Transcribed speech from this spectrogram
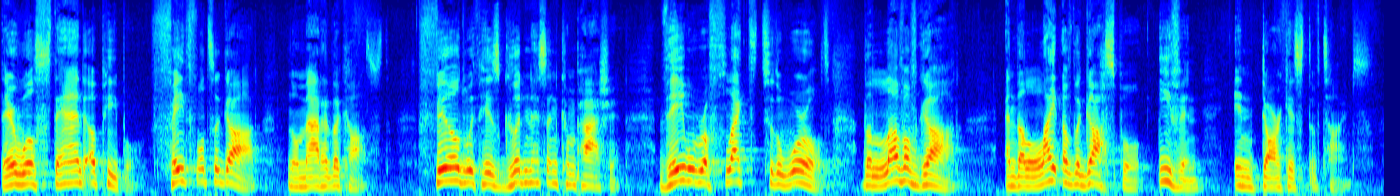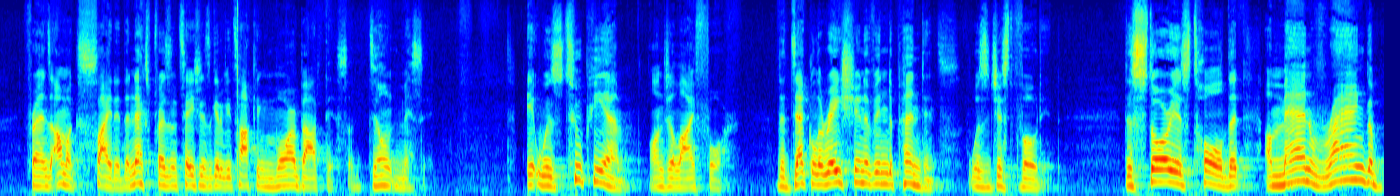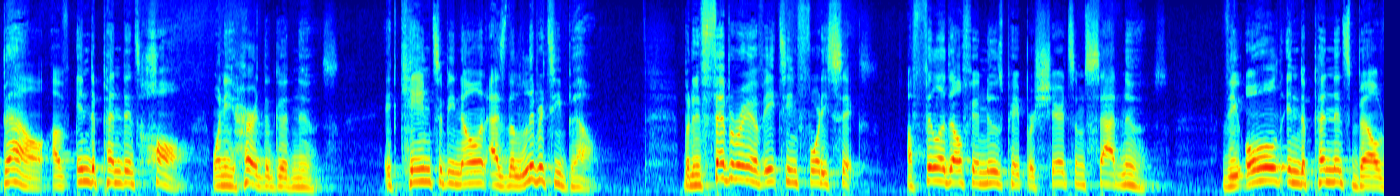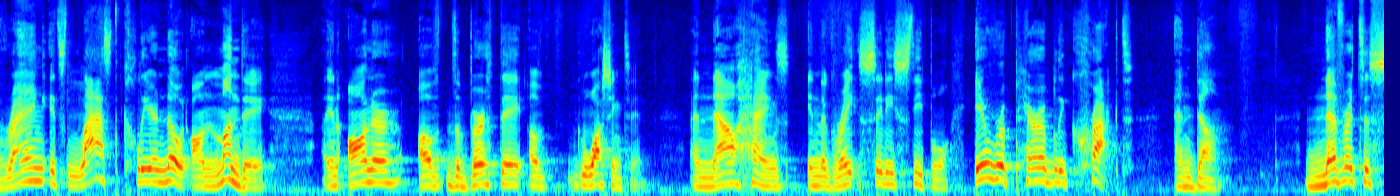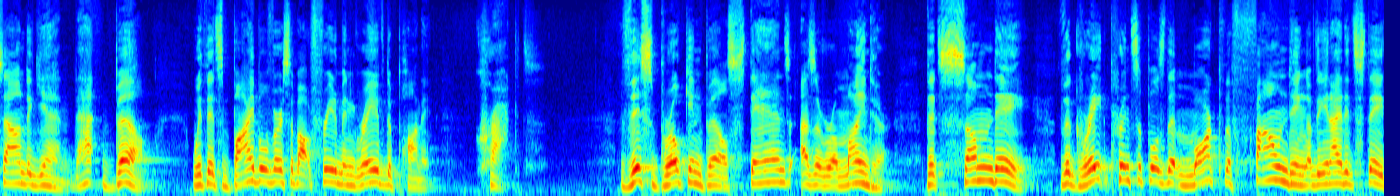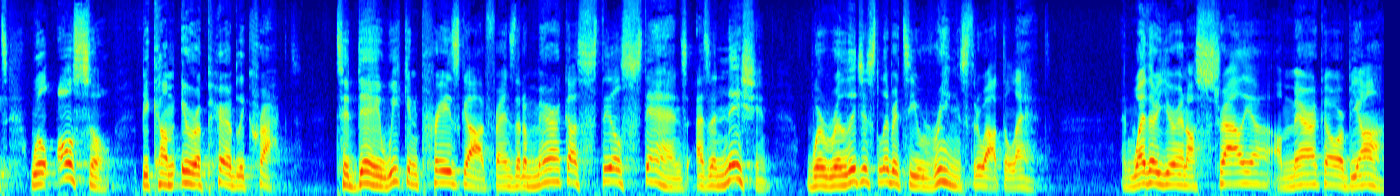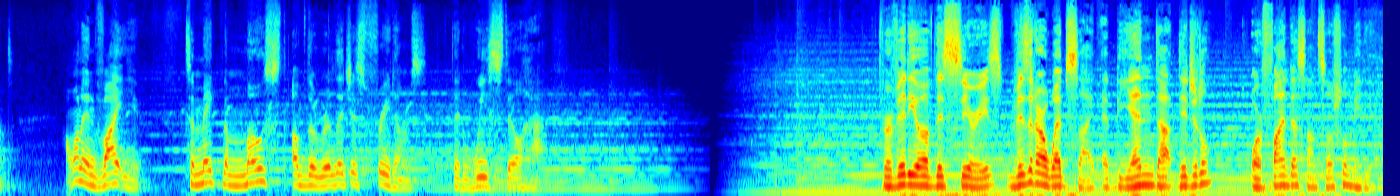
there will stand a people faithful to God no matter the cost, filled with his goodness and compassion they will reflect to the world the love of God and the light of the gospel, even in darkest of times. Friends, I'm excited. The next presentation is going to be talking more about this, so don't miss it. It was 2 p.m. on July 4. The Declaration of Independence was just voted. The story is told that a man rang the bell of Independence Hall when he heard the good news. It came to be known as the Liberty Bell. But in February of 1846, a Philadelphia newspaper shared some sad news. The old Independence Bell rang its last clear note on Monday in honor of the birthday of Washington and now hangs in the great city steeple, irreparably cracked and dumb. Never to sound again, that bell, with its Bible verse about freedom engraved upon it, cracked. This broken bell stands as a reminder that someday the great principles that marked the founding of the United States will also become irreparably cracked. Today, we can praise God, friends, that America still stands as a nation where religious liberty rings throughout the land. And whether you're in Australia, America, or beyond, I want to invite you to make the most of the religious freedoms that we still have. For video of this series, visit our website at theend.digital or find us on social media.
